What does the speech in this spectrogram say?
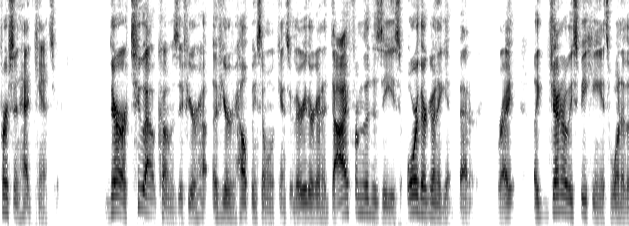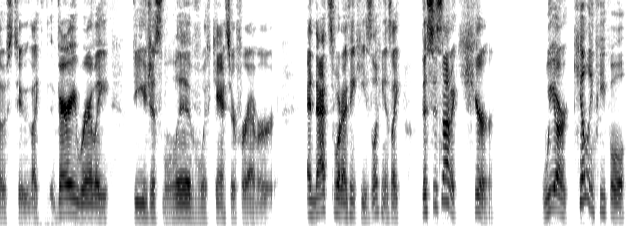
person had cancer, there are two outcomes if you're if you're helping someone with cancer. They're either going to die from the disease or they're going to get better, right? Like generally speaking, it's one of those two. Like very rarely do you just live with cancer forever. And that's what I think he's looking is like this is not a cure. We are killing people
